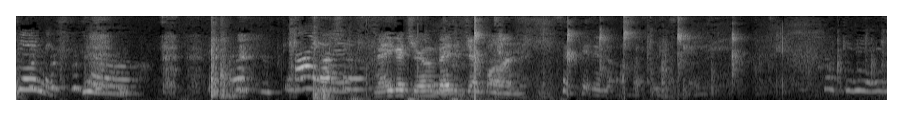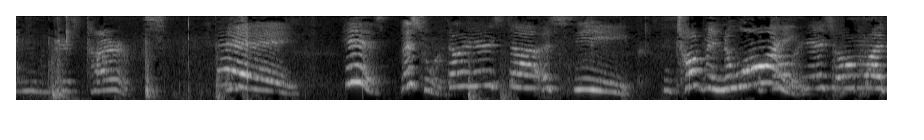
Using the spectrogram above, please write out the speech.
Damn it. No. Now you got your own bed to jump on. So good in the office. Look at it. There's tires. Hey! Here's this one. Don't use that asleep. I'm the wine. Don't all my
